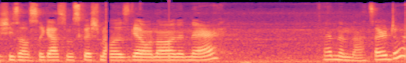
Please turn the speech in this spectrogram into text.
She's also got some squishmallows going on in there. And then that's our door.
